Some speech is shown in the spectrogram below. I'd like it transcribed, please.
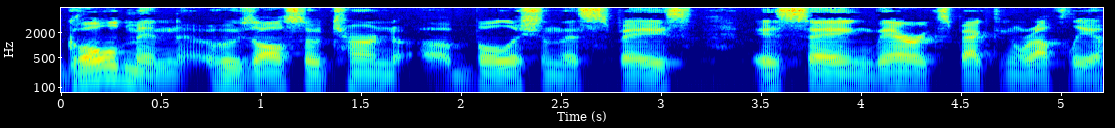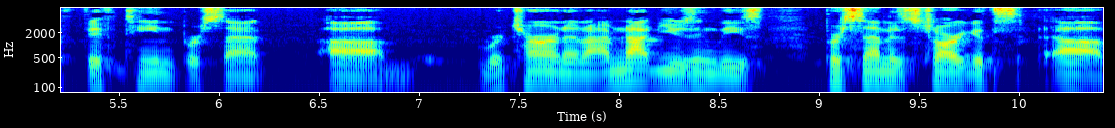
Goldman, who's also turned uh, bullish in this space, is saying they're expecting roughly a 15% um, return. And I'm not using these percentage targets uh,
